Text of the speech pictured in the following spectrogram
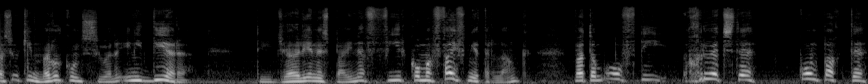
asook die middelkonsole en die deure. Die Julian is byna 4,5 meter lank wat hom of die grootste kompakte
